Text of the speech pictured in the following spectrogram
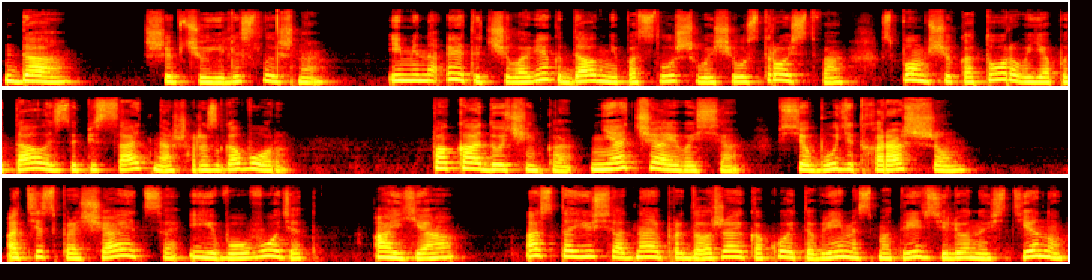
«Да», шепчу еле слышно. Именно этот человек дал мне подслушивающее устройство, с помощью которого я пыталась записать наш разговор. «Пока, доченька, не отчаивайся, все будет хорошо». Отец прощается, и его уводят. А я остаюсь одна и продолжаю какое-то время смотреть в зеленую стену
